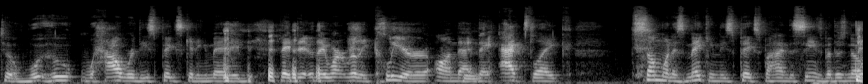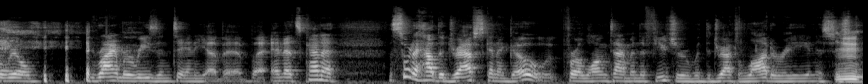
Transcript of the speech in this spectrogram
to it. Wh- Who, how were these picks getting made? they did, they weren't really clear on that. And they act like someone is making these picks behind the scenes, but there's no real rhyme or reason to any of it. But and that's kind of that's sort of how the draft's going to go for a long time in the future with the draft lottery, and it's just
